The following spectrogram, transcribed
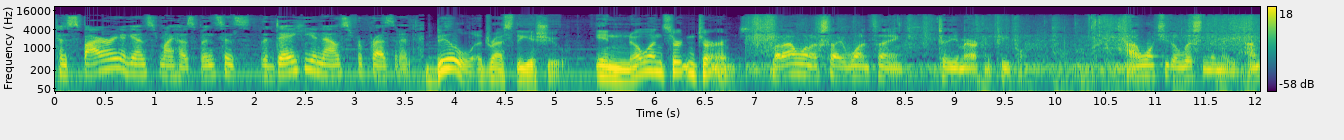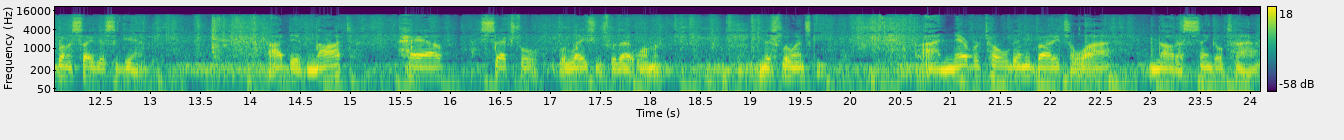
conspiring against my husband since the day he announced for president. Bill addressed the issue in no uncertain terms. But I want to say one thing to the American people. I want you to listen to me. I'm going to say this again. I did not have sexual relations with that woman, Miss Lewinsky. I never told anybody to lie, not a single time,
